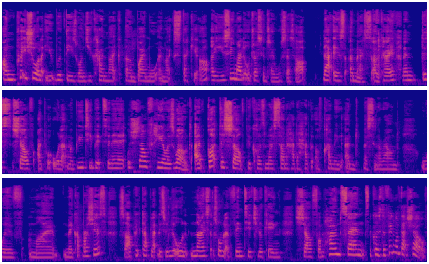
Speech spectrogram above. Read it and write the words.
I'm pretty sure like you with these ones you can like um buy more and like stack it up. So you see my little dressing table set up that is a mess okay? And then this shelf i put all like my beauty bits in it. Shelf here as well i've got this shelf because my son had a habit of coming and messing around with my makeup brushes. So i picked up like this little nice sort of like vintage looking shelf from HomeSense. Because the thing with that shelf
